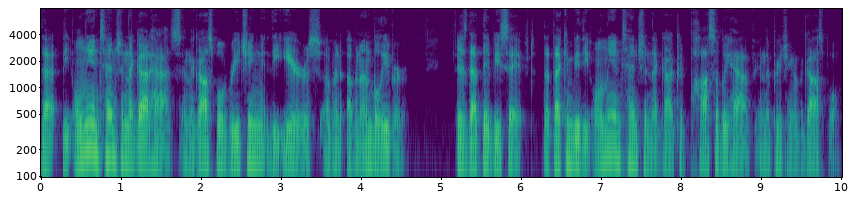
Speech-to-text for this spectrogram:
that the only intention that God has in the gospel reaching the ears of an, of an unbeliever is that they be saved, that that can be the only intention that God could possibly have in the preaching of the gospel.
